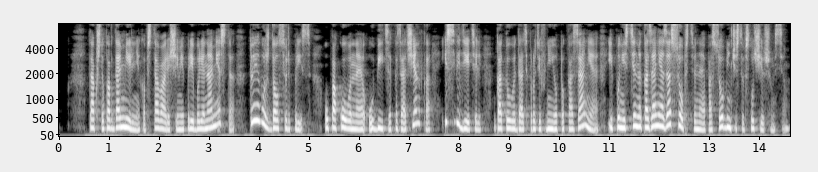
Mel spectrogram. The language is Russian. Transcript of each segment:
Так что, когда Мельников с товарищами прибыли на место, то его ждал сюрприз – упакованная убийца Казаченко и свидетель, готовый дать против нее показания и понести наказание за собственное пособничество в случившемся.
